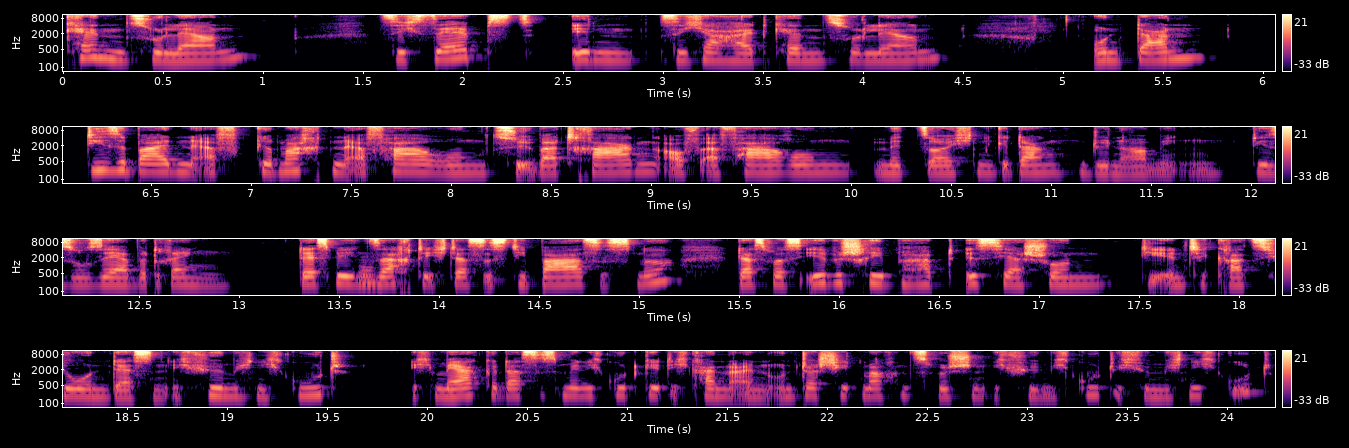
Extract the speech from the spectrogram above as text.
kennenzulernen, sich selbst in Sicherheit kennenzulernen und dann diese beiden erf gemachten Erfahrungen zu übertragen auf Erfahrungen mit solchen Gedankendynamiken, die so sehr bedrängen. Deswegen mhm. sagte ich, das ist die Basis, ne? Das, was ihr beschrieben habt, ist ja schon die Integration dessen. Ich fühle mich nicht gut. Ich merke, dass es mir nicht gut geht. Ich kann einen Unterschied machen zwischen ich fühle mich gut, ich fühle mich nicht gut.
